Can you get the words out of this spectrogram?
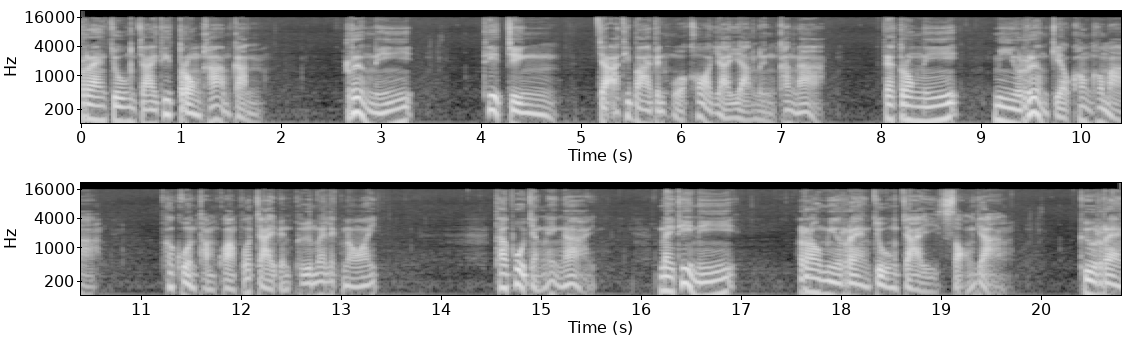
แรงจูงใจที่ตรงข้ามกัน เรื่องนี้ที่จริงจะอธิบายเป็นหัวข้อใหญ่อย่างหนึ่งข้างหน้า แต่ตรงนี้มีเรื่องเกี่ยวข้องเข้ามา ก็ควรทำความเข้าใจเป็นพื้นไว้เล็กน้อย ถ้าพูดอย่างง่ายๆ ในที่นี้เรามีแรงจูงใจสองอย่าง คือแรง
